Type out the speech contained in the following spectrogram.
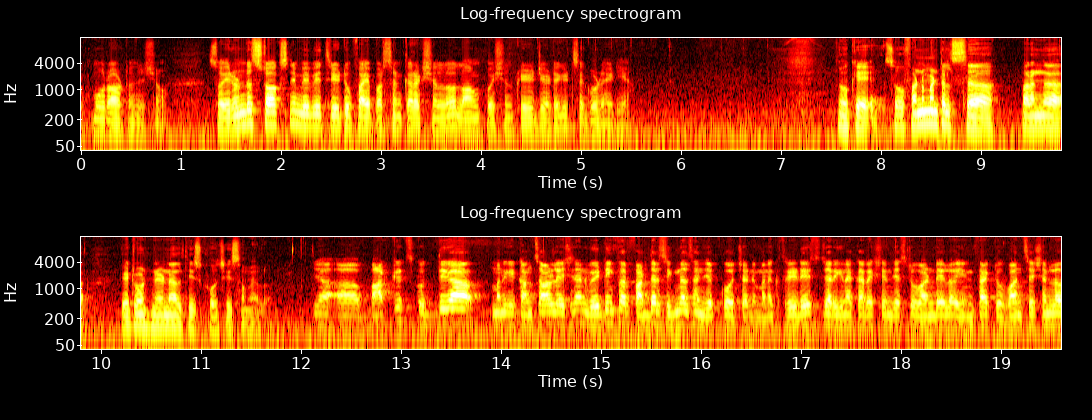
అప్ మూవ్ రావడం చూసాం. సో ఈ రెండు స్టాక్స్ని maybe three to five percent కరెక్షన్లో లాంగ్ పొజిషన్ క్రియేట్ చేయడానికి it's a good idea okay so fundamentals పరంగా ఎటువంటి నిర్ణయాలు తీసుకోవచ్చు ఈ సమయంలో? మార్కెట్స్ కొద్దిగా మనకి consolidation and waiting for further signals అని చెప్పుకోవచ్చు అండి మనకి త్రీ డేస్ జరిగిన కరెక్షన్ జస్ట్ వన్ డేలో ఇన్ఫాక్ట్ వన్ సెషన్లో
